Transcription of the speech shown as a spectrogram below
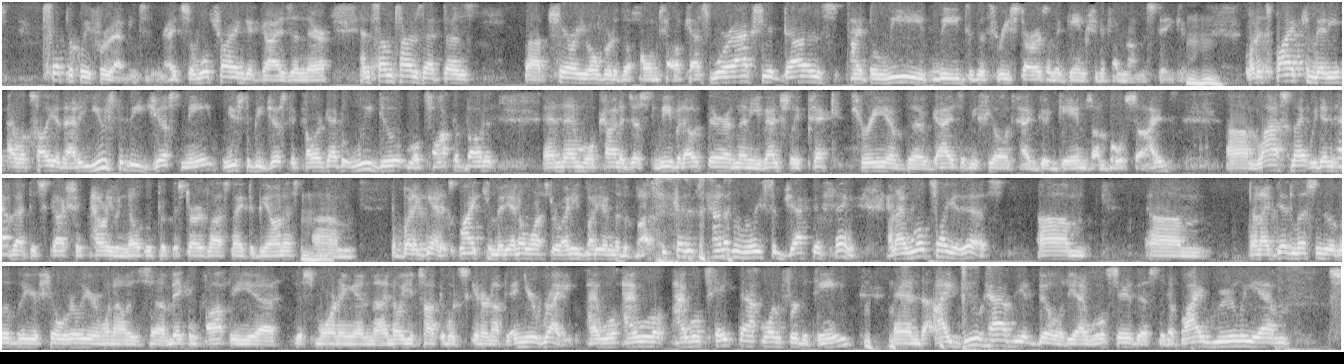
typically for Edmonton, right? So we'll try and get guys in there. And sometimes that does – uh, carry over to the home telecast, where actually it does, I believe, lead to the three stars on the game sheet, if I'm not mistaken. Mm-hmm. But it's by committee. I will tell you that. It used to be just me, it used to be just the color guy, but we do it. We'll talk about it, and then we'll kind of just leave it out there, and then eventually pick three of the guys that we feel have had good games on both sides. Um, last night, we didn't have that discussion. I don't even know who took the stars last night, to be honest. Mm-hmm. Um, but again, it's my committee. I don't want to throw anybody under the bus because it's kind of a really subjective thing. And I will tell you this. Um, um, and I did listen to a little bit of your show earlier when I was uh, making coffee uh, this morning, and I know you talked about Skinner up. And you're right. I will, I will, I will take that one for the team. and I do have the ability. I will say this: that if I really am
